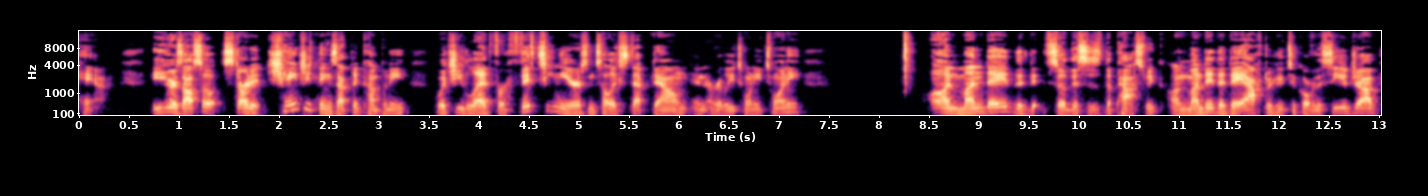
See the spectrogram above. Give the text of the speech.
can. Iger also started changing things at the company, which he led for 15 years until he stepped down in early 2020. On Monday, the so this is the past week. On Monday, the day after he took over the CEO job,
